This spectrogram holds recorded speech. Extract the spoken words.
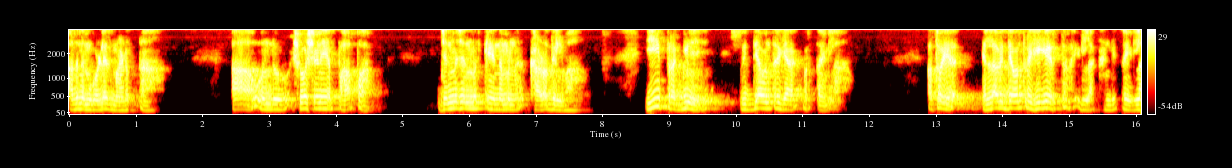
ಅದು ನಮ್ಗೆ ಒಳ್ಳೇದು ಮಾಡುತ್ತಾ? ಆ ಒಂದು ಶೋಷಣೆಯ ಪಾಪ ಜನ್ಮ ಜನ್ಮಕ್ಕೆ ನಮ್ಮನ್ನ ಕಾಡೋದಿಲ್ವಾ? ಈ ಪ್ರಜ್ಞೆ ವಿದ್ಯಾವಂತರಿಗೆ ಯಾಕೆ ಬರ್ತಾ ಇಲ್ಲ? ಅಥವಾ ಎಲ್ಲ ವಿದ್ಯಾವಂತರು ಹೀಗೆ ಇರ್ತಾರೆ. ಇಲ್ಲ, ಖಂಡಿತ ಇಲ್ಲ.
